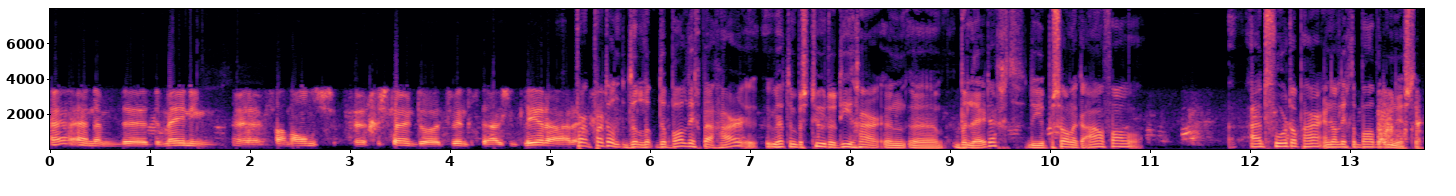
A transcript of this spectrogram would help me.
En de, de, mening uh, van ons, uh, gesteund door 20.000 leraren... Pa pardon, de, de bal ligt bij haar. U hebt een bestuurder die haar een, uh, beledigt, die een persoonlijke aanval uitvoert op haar... en dan ligt de bal bij de minister.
